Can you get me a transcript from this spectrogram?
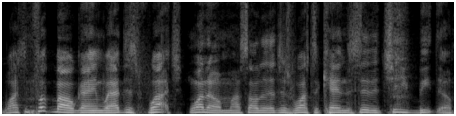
watching football game where I just watched one of them. I saw that I just watched the Kansas City Chiefs beat the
